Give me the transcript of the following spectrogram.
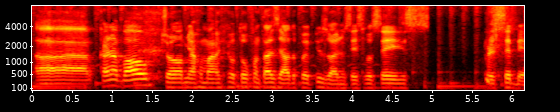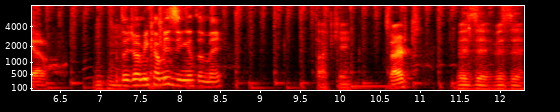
Uh, carnaval, deixa eu me arrumar aqui que eu tô fantasiado pro episódio. Não sei se vocês perceberam. Uhum. Eu tô de homem camisinha também. Tá aqui. Certo? VZ, VZ.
